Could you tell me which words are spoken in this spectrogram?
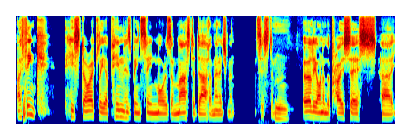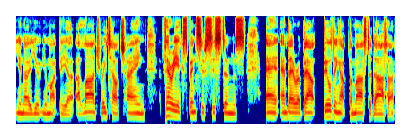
I think historically a PIM has been seen more as a master data management system. Mm early on in the process, uh, you know, you, you might be a, a, large retail chain, very expensive systems, and, and they're about building up the master data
